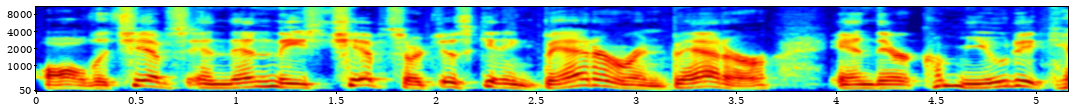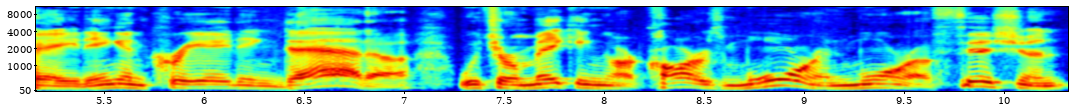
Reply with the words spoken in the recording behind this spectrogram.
all the chips and then these chips are just getting better and better and they're communicating and creating data which are making our cars more and more efficient.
